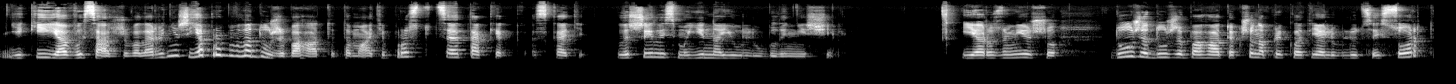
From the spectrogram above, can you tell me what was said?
які я висаджувала. Раніше я пробувала дуже багато томатів. Просто це, так як сказати, лишились мої найулюбленіші. І я розумію, що дуже-дуже багато. Якщо, наприклад, я люблю цей сорт,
